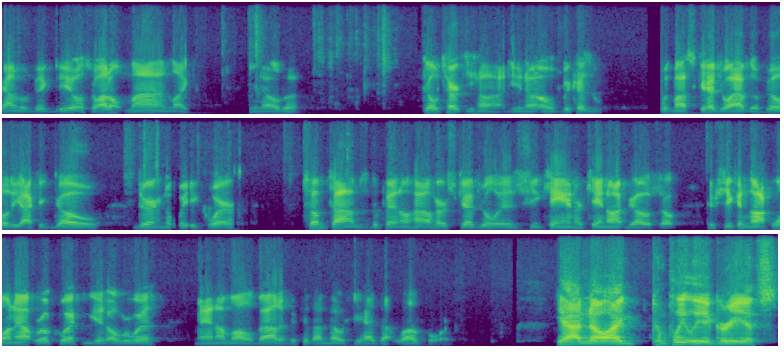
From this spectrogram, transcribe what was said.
kind of a big deal. So I don't mind like you know the go turkey hunt. You know because with my schedule, I have the ability. I could go during the week where sometimes depending on how her schedule is, she can or cannot go. So if she can knock one out real quick and get over with, man, I'm all about it because I know she has that love for it. yeah, no, I completely agree. It's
